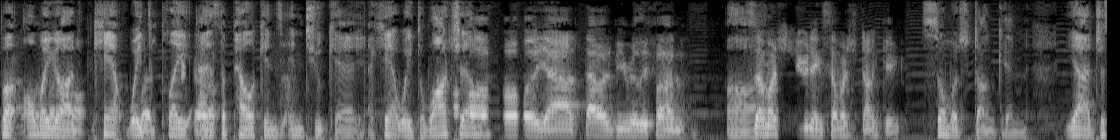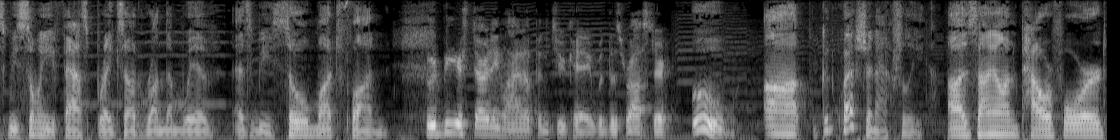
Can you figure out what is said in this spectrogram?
But Wow, oh my god, Ball. can't wait to Let's play as the Pelicans in 2K. I can't wait to watch them. Oh, oh, yeah, that would be really fun. Oh, So much shooting, so much dunking. so much dunking. Yeah, just be so many fast breaks I'd run them with. That's gonna be so much fun. Who would be your starting lineup in 2K with this roster? Ooh, uh, good question actually. Uh, Zion power forward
